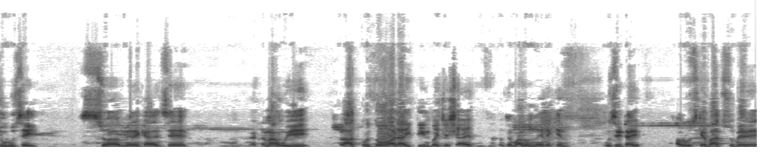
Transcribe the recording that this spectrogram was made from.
शुरू से ही मेरे ख्याल से घटना हुई रात को दो अढ़ाई तीन बजे शायद मुझे मालूम नहीं लेकिन उसी टाइम और उसके बाद सुबह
